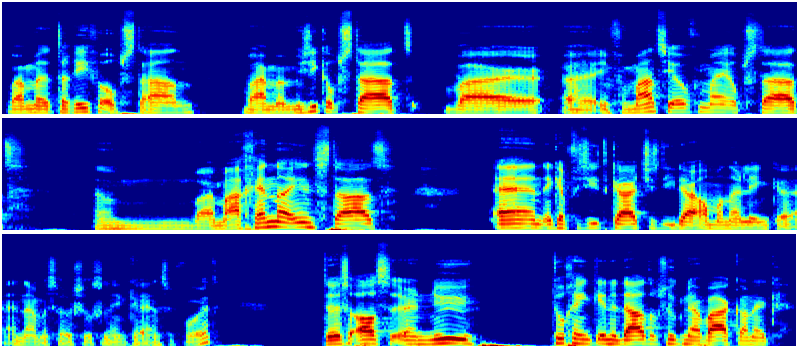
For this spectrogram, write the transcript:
waar mijn tarieven op staan, waar mijn muziek op staat, waar eh, informatie over mij op staat, ehm, waar mijn agenda in staat. En ik heb visitekaartjes die daar allemaal naar linken en naar mijn socials linken enzovoort. Dus als er nu, toen ging ik inderdaad op zoek naar waar kan ik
